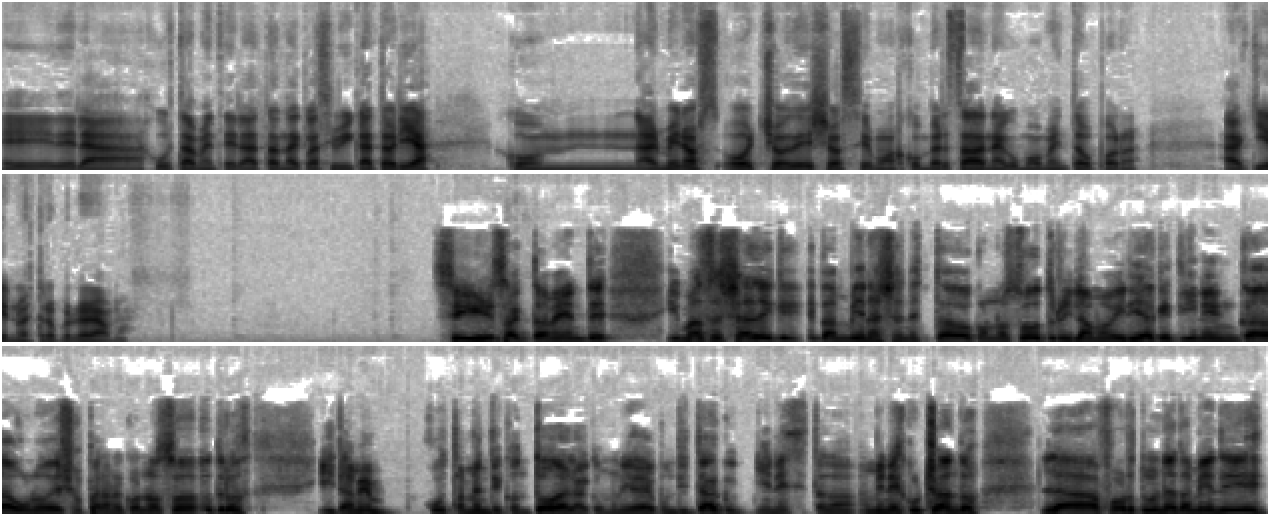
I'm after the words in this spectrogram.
eh, de la justamente de la tanda clasificatoria con al menos 8 de ellos hemos conversado en algún momento por aquí en nuestro programa. Sí, exactamente. Y más allá de que también hayan estado con nosotros y la amabilidad que tienen cada uno de ellos para con nosotros, y también justamente con toda la comunidad de Puntitaco, quienes están también escuchando, la fortuna también de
